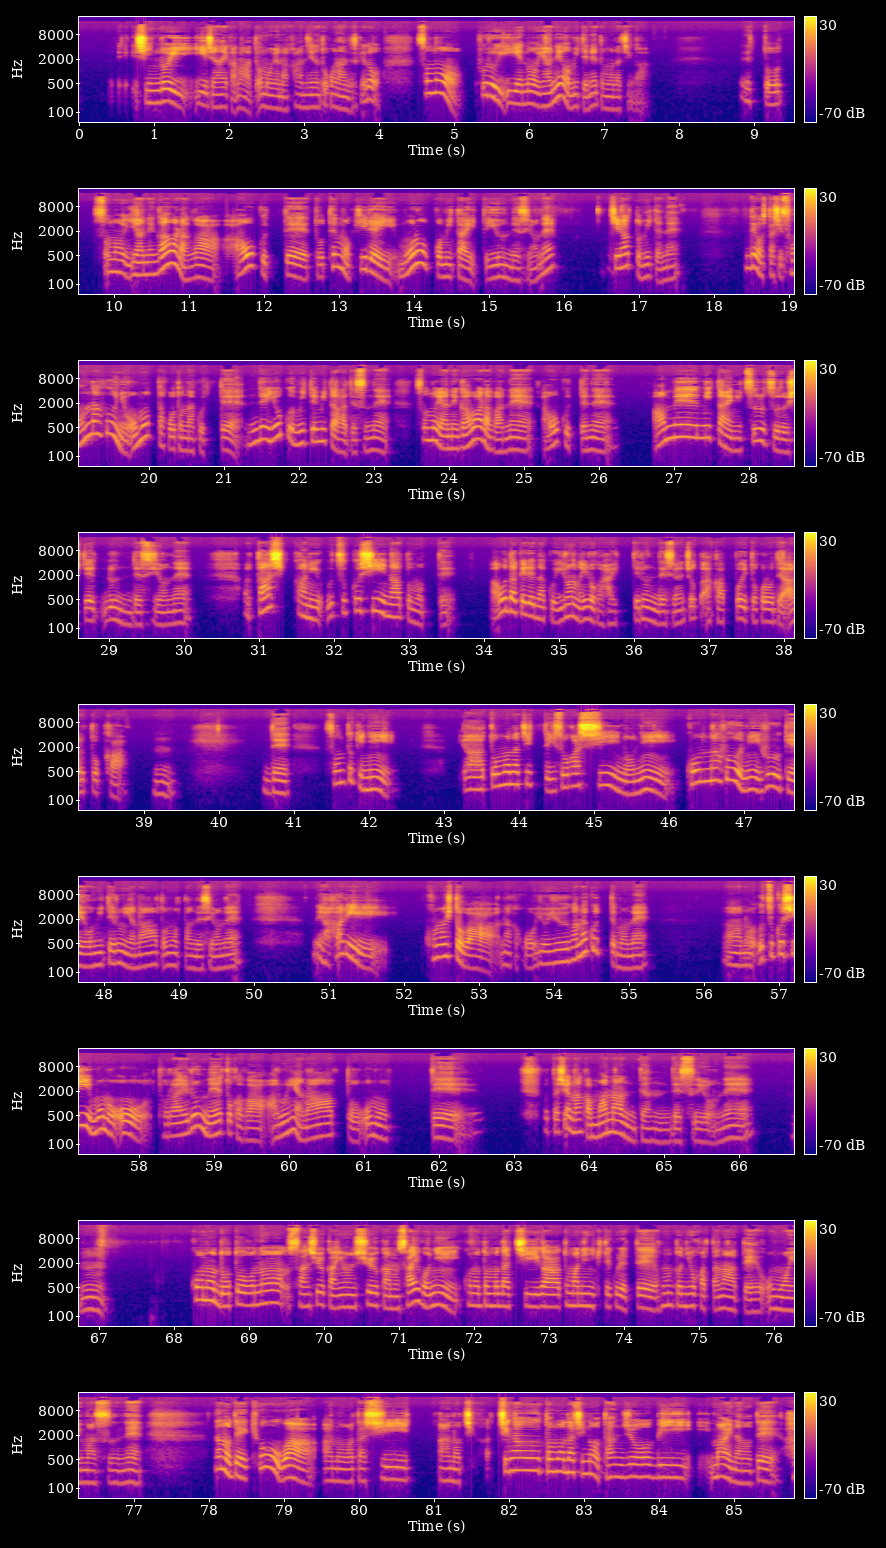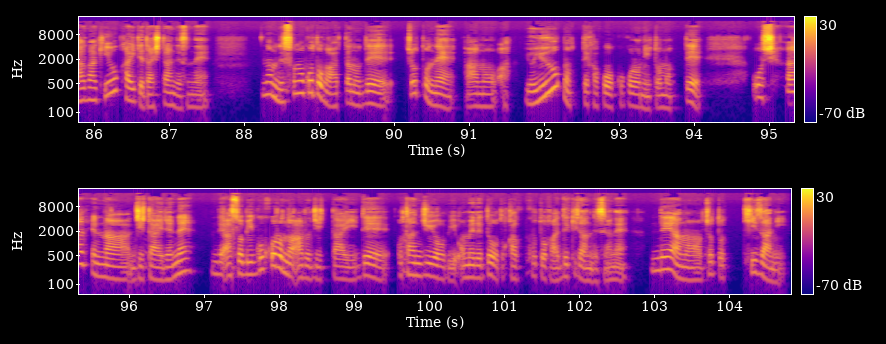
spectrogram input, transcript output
う、しんどい家じゃないかなって思うような感じのとこなんですけど、その古い家の屋根を見てね、友達が。えっと、その屋根瓦が青くてとても綺麗、モロッコみたいって言うんですよね。ちらっと見てね。で、私そんな風に思ったことなくって、で、よく見てみたらですね、その屋根瓦がね、青くってね、飴みたいにツルツルしてるんですよね。確かに美しいなと思って、青だけでなくいろんな色が入っってるんですよね。ちょっと赤っぽいところであるとか。うん。で、その時に、いや友達って忙しいのに、こんな風に風景を見てるんやなと思ったんですよね。やはり、この人は、なんかこう余裕がなくってもね、あの、美しいものを捉える目とかがあるんやなと思って、私はなんか学んだんですよね。うん。この怒涛の3週間、4週間の最後に、この友達が泊まりに来てくれて、本当に良かったなって思いますね。なので、今日は、あの、私、あの、違う友達の誕生日前なので、はがきを書いて出したんですね。なので、そのことがあったので、ちょっとね、あの、あ、余裕を持って書こう、心にと思って、おしゃれな字体でね、で、遊び心のある字体で、お誕生日おめでとうと書くことができたんですよね。で、あの、ちょっとキザに、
